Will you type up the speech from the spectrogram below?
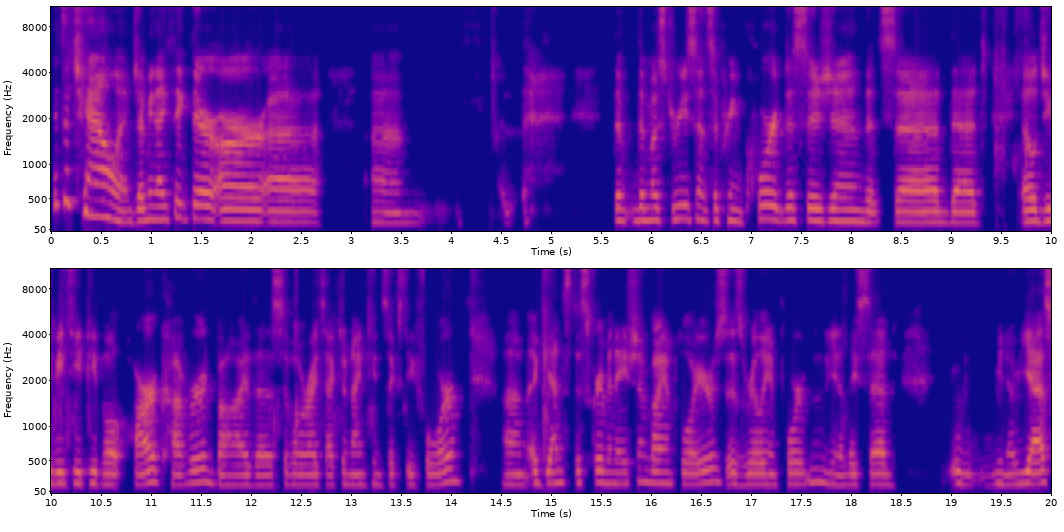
it's a challenge. I mean, I think there are uh, um, the the most recent Supreme Court decision that said that LGBT people are covered by the Civil Rights Act of 1964 um, against discrimination by employers is really important. You know, they said you know, yes,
